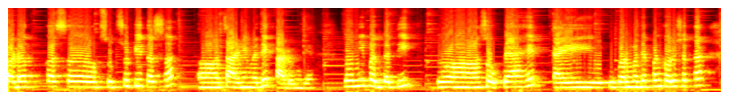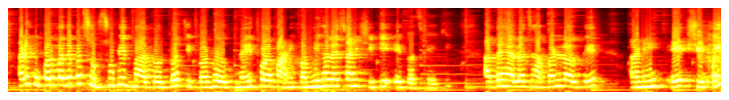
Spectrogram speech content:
कडक कसं सुटसुटीत असं चाळणीमध्ये काढून घ्या. दोन्ही पद्धती सोप्या आहेत. काही कुकरमध्ये पण करू शकता. आणि कुकरमध्ये पण सुटसुटीत भात होतो चिकट होत नाही. थोडं पाणी कमी घालायचं आणि शिटी एकच घ्यायची. आता ह्याला झाकण लावते आणि एक शिटी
